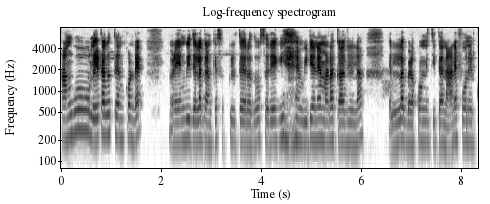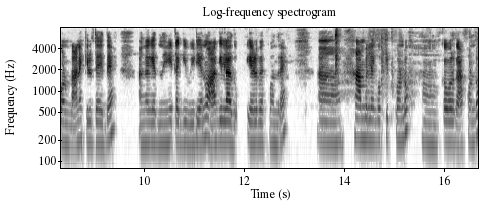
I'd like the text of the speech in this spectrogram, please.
ಹಂಗೂ ಲೇಟ್ ಆಗುತ್ತೆ ಅಂದ್ಕೊಂಡೆ ನೋಡಿ ಹೆಂಗೂ ಇದೆಲ್ಲ ಗಣಕೆ ಸೊಪ್ಪು ಕೀಳ್ತಾ ಇರೋದು. ಸರಿಯಾಗಿ ವಿಡಿಯೋನೇ ಮಾಡೋಕ್ಕಾಗಲಿಲ್ಲ. ಎಲ್ಲ ಬೆಳ್ಕೊಂಡು ನಿಂತಿದ್ದೆ. ನಾನೇ ಫೋನ್ ಇಟ್ಕೊಂಡು ನಾನೇ ಕೀಳ್ತಾ ಇದ್ದೆ. ಹಂಗಾಗಿ ಅದು ನೀಟಾಗಿ ವೀಡಿಯೋನೂ ಆಗಿಲ್ಲ ಅದು ಹೇಳಬೇಕು ಅಂದರೆ. ಆಮೇಲೆ ಹೆಂಗೋ ಕಿತ್ಕೊಂಡು ಕವರ್ಗೆ ಹಾಕ್ಕೊಂಡು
